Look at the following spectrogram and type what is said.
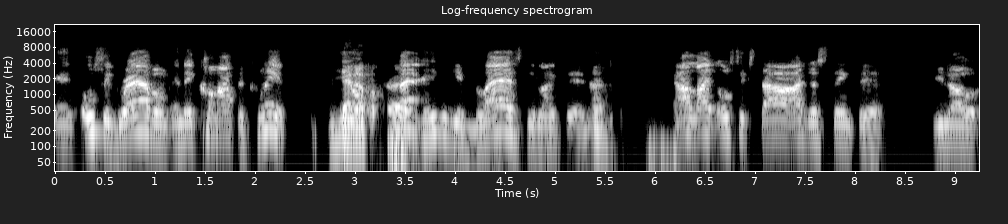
and Usyk grab him and they come out the clinch. He, That uppercut. he can get blasted like that. I Yeah. just- I, like Usyk style. I just think that you know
